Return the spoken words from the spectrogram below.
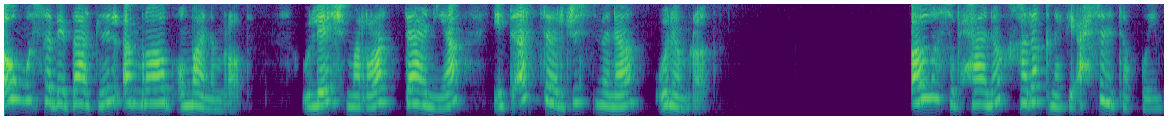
أو مسببات للأمراض وما نمرض؟ وليش مرات ثانية يتأثر جسمنا ونمرض؟ الله سبحانه خلقنا في أحسن تقويم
